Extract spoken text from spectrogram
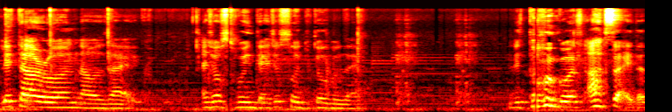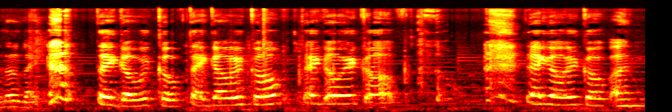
later on i was like i just went there i just saw the dog was like the dog was outside and i was like tiger wake up tiger wake up tiger wake up tiger wake up and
